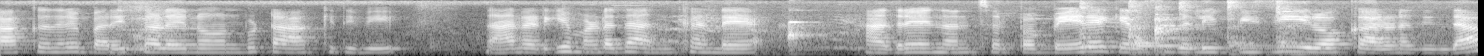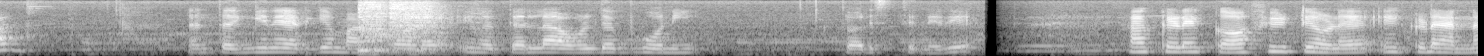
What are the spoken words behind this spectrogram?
ಹಾಕಿದ್ರೆ ಬರಿತಾಳೇನೋ ಅಂದ್ಬಿಟ್ಟು ಹಾಕಿದ್ದೀವಿ ನಾನು ಅಡುಗೆ ಮಾಡೋದ ಅಂದ್ಕೊಂಡೆ ಆದರೆ ನಾನು ಸ್ವಲ್ಪ ಬೇರೆ ಕೆಲಸದಲ್ಲಿ ಬ್ಯುಸಿ ಇರೋ ಕಾರಣದಿಂದ ನನ್ನ ತಂಗಿನೇ ಅಡುಗೆ ಮಾಡ್ತಾಳೆ ಇವತ್ತೆಲ್ಲ ಅವಳದೇ ಬೋನಿ ತೋರಿಸ್ತೀನಿ ರೀ. ಆ ಕಡೆ ಕಾಫಿ ಇಟ್ಟವಳೆ ಈ ಕಡೆ ಅನ್ನ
